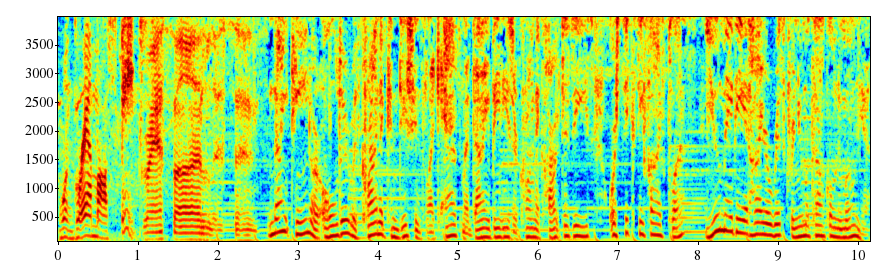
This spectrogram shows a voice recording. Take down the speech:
when grandma speaks. Grandson listens. 19 or older with chronic conditions like asthma, diabetes, or chronic heart disease, or 65 plus, you may be at higher risk for pneumococcal pneumonia.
